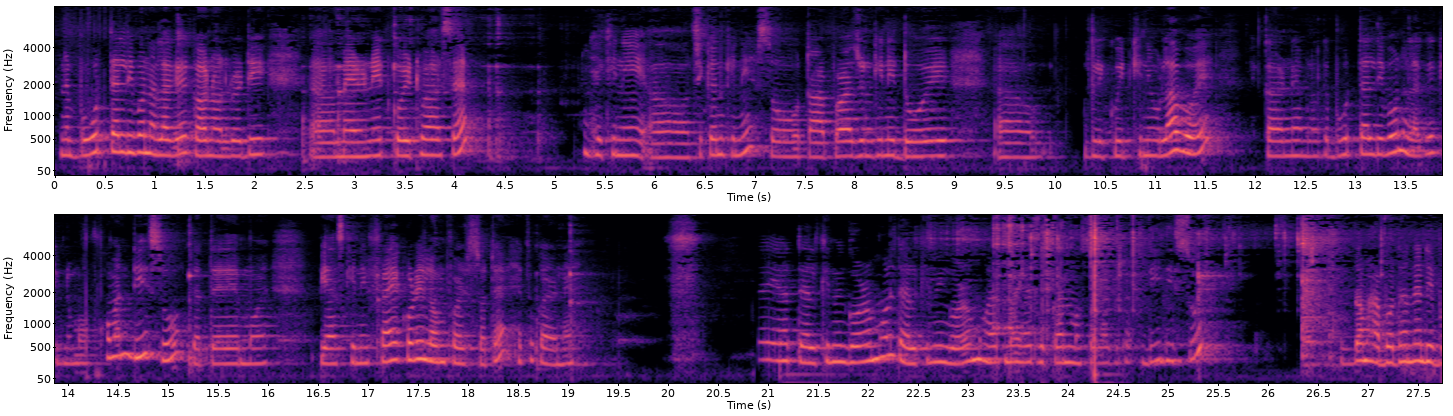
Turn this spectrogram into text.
মানে বহুত তেল দিব নালাগে কাৰণ অলৰেডি মেৰিনেট কৰি থোৱা আছে। সেইখিনি চিকেনখিনি চ' তাৰ পৰা যোনখিনি দৈ লিকুইডখিনি ওলাবই সেইকাৰণে আপোনালোকে বহুত তেল দিবও নালাগে কিন্তু মই অকণমান দিছোঁ যাতে মই পিঁয়াজখিনি ফ্ৰাই কৰি ল'ম ফাৰ্ষ্টতে সেইটো কাৰণে। ইয়াত তেলখিনি গৰম হ'ল তেলখিনি গৰম হোৱাত মই ইয়াত শুকান মছলাকেইটা দি দিছোঁ। একদম সাৱধানে দিব।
